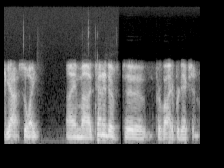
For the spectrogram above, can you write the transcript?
yeah. So I, I'm uh, tentative to provide a prediction.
